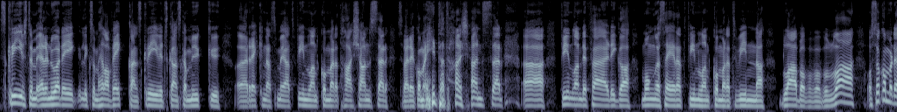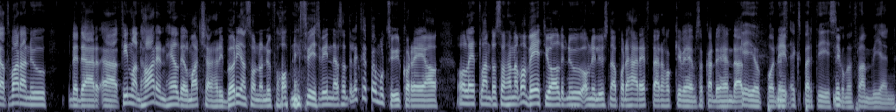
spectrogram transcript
skrivs det, eller nu har det liksom hela veckan skrivits ganska mycket, äh, räknats med att Finland kommer att ha chanser, Sverige kommer inte att ha chanser, Äh, Finland är färdiga, många säger att Finland kommer att vinna, bla bla bla bla, bla. och så kommer det att vara nu det där, äh, Finland har en hel del matcher här i början som de nu förhoppningsvis vinner, som till exempel mot Sydkorea och, och Lettland och sådana. Man vet ju aldrig nu om ni lyssnar på det här efter hockey-VM så kan det hända att Geopoddens ni expertis ni- kommer fram igen.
